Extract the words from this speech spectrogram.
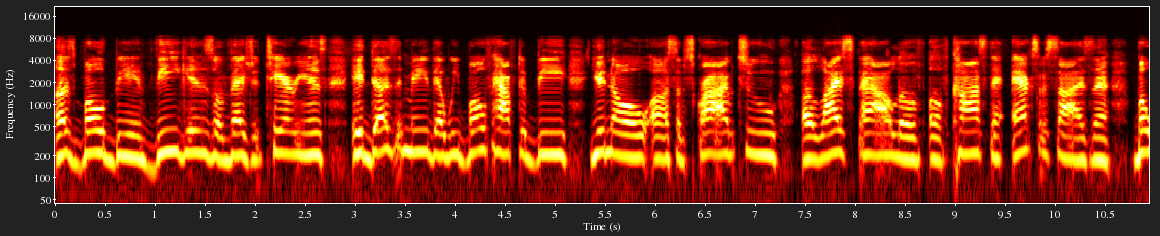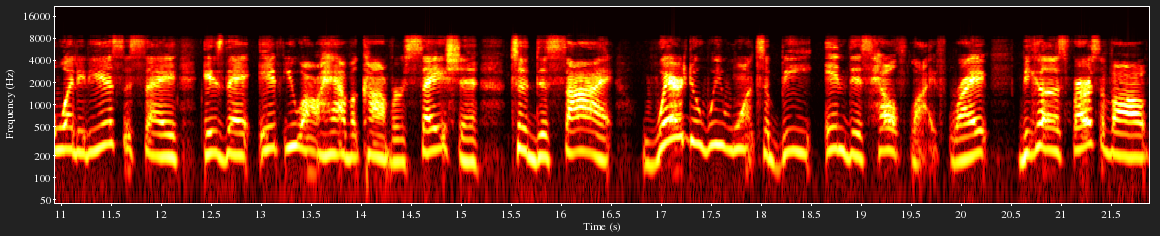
us both being vegans or vegetarians. It doesn't mean that we both have to be, you know, uh, subscribed to a lifestyle of, of constant exercising. But what it is to say is that if you all have a conversation to decide where do we want to be in this health life, right? Because first of all,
